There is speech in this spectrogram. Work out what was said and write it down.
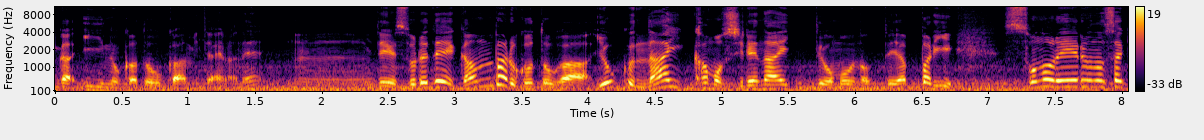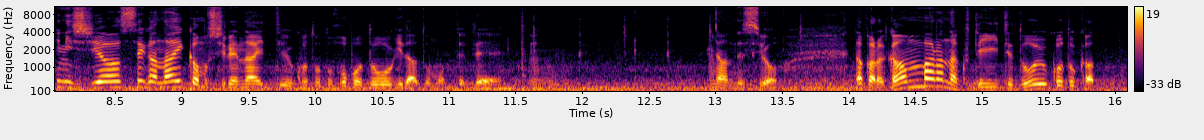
がいいのかどうかみたいなね。うん。でそれで頑張ることが良くないかもしれないって思うのってやっぱりそのレールの先に幸せがないかもしれないっていうこととほぼ同義だと思ってて、うん、なんですよ。だから頑張らなくていいってどういうことかって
